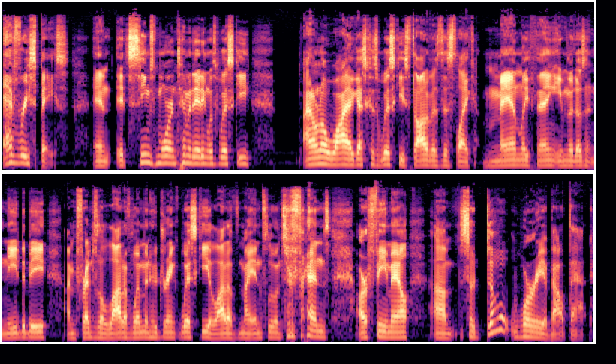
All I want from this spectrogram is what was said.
every space. And it seems more intimidating with whiskey. I don't know why. I guess because whiskey's thought of as this like manly thing, even though it doesn't need to be. I'm friends with a lot of women who drink whiskey. A lot of my influencer friends are female. Um, so don't worry about that.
